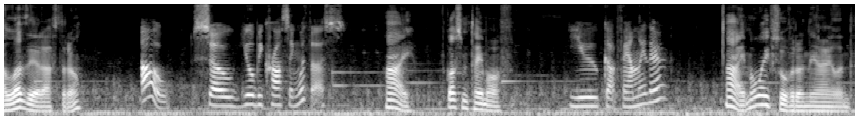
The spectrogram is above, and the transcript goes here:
I live there after all. Oh, so you'll be crossing with us? Aye, got some time off. You got family there? Aye, my wife's over on the island.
